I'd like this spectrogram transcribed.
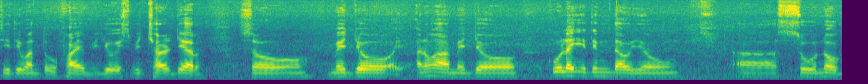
CT125 USB charger. So, medyo ano nga, medyo kulay itim daw yung ah, sunog.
